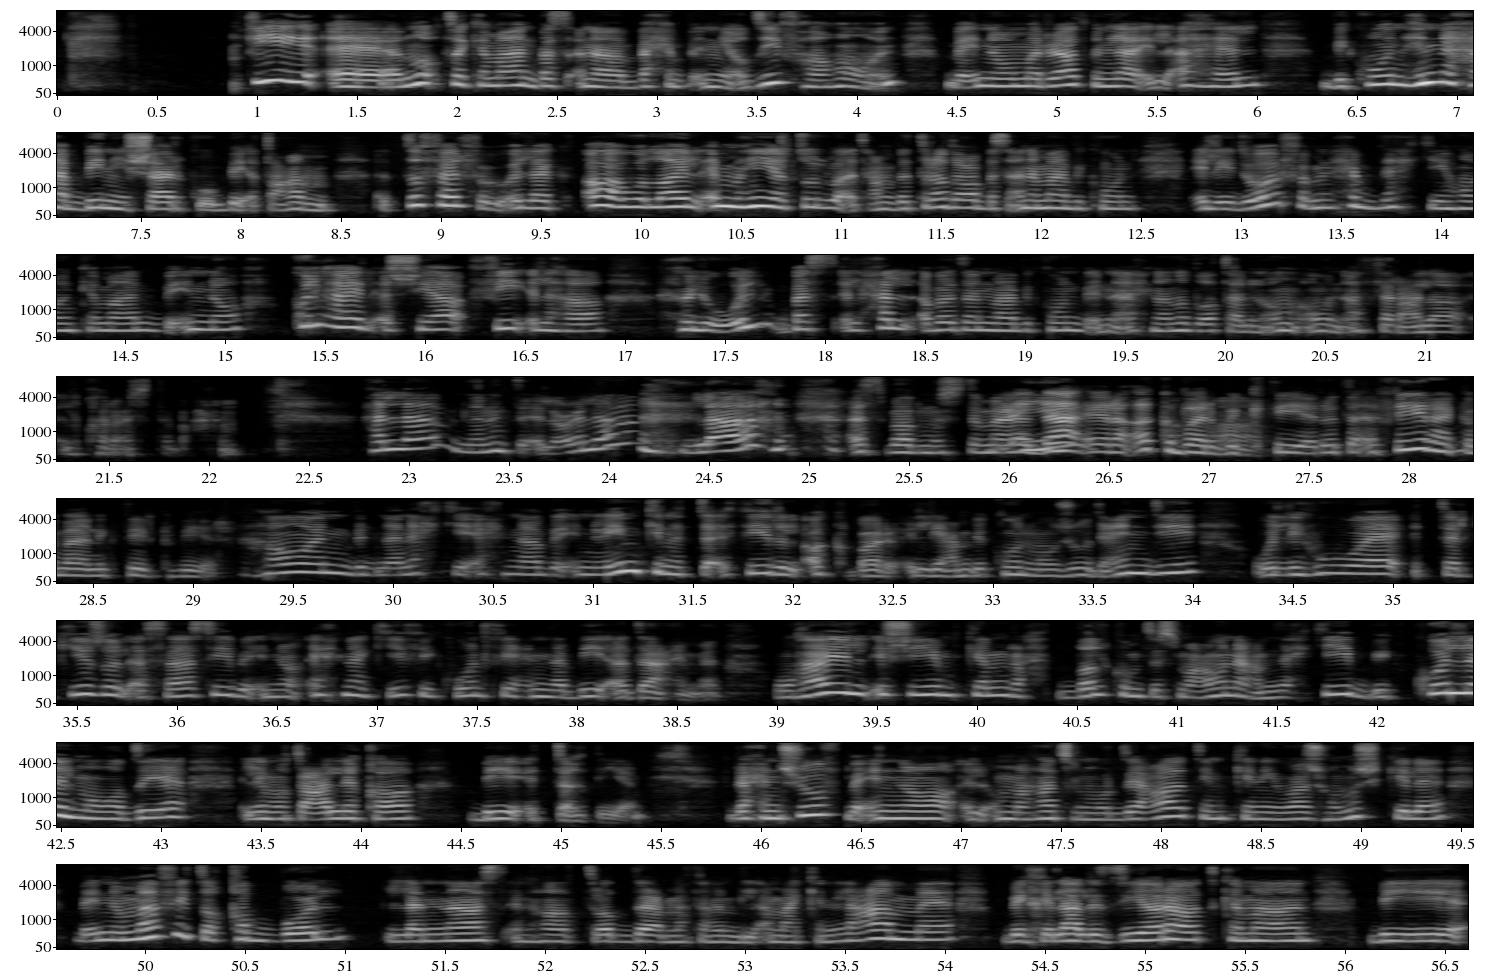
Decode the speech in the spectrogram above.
في آه، نقطة كمان بس أنا بحب إني أضيفها هون بإنه مرات بنلاقي الأهل بيكون هن حابين يشاركوا بإطعام الطفل فبقول لك آه والله الأم هي طول الوقت عم بترضعه بس أنا ما بيكون إلي دور. فبنحب نحكي هون كمان بإنه كل هاي الأشياء في إلها حلول بس الحل أبدا ما بيكون بإن إحنا نضغط على الأم أو نأثر على القرار تبعهم. هلا بدنا ننتقل علا لأسباب مجتمعية. لدائرة أكبر آه. بكتير وتأثيرها كمان كتير كبير. هون بدنا نحكي إحنا بإنه يمكن التأثير الأكبر اللي عم بيكون موجود عندي واللي هو التركيز الأساسي بإنه إحنا كيف يكون في عنا بيئة داعمة. وهاي الإشي يمكن رح تضلكم تسمعونا عم نحكي بكل المواضيع اللي متعلقة بالتغذية. رح نشوف بأنه الأمهات المرضعات يمكن يواجهوا مشكلة بأنه ما في تقبل للناس إنها ترضع مثلا بالأماكن العامة بخلال الزيارات كمان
